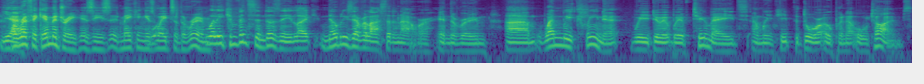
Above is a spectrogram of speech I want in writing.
Yeah. horrific imagery as he's making his way to the room. Well, he convinced him, doesn't he? Like nobody's ever lasted an hour in the room. Um, when we clean it, we do it with two maids, and we keep the door open at all times.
